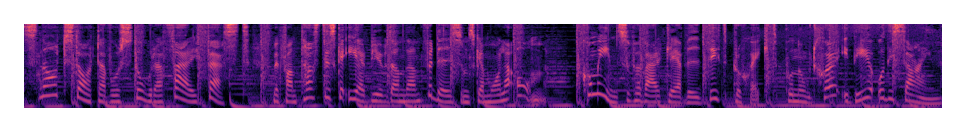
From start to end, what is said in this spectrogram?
Snart startar vår stora färgfest med fantastiska erbjudanden för dig som ska måla om. Kom in så förverkligar vi ditt projekt på Nordsjö Idé och Design.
